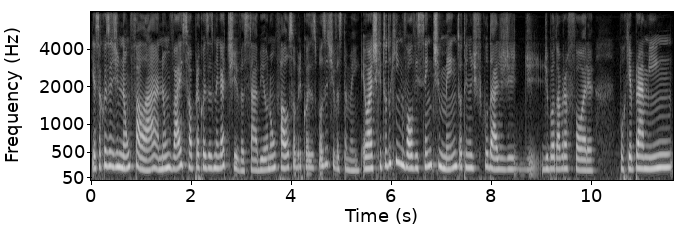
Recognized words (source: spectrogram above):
E essa coisa de não falar não vai só para coisas negativas, sabe? Eu não falo sobre coisas positivas também. Eu acho que tudo que envolve sentimento eu tenho dificuldade de, de, de botar para fora. Porque para mim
